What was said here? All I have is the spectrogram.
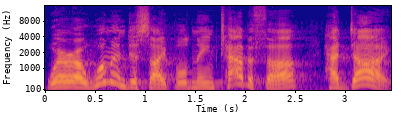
where a woman disciple named Tabitha had died.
